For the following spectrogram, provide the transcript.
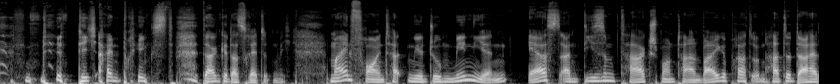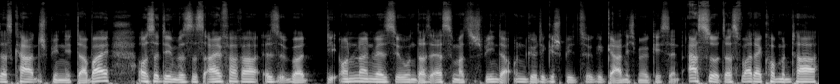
dich einbringst. Danke, das rettet mich. Mein Freund hat mir Dominion erst an diesem Tag spontan beigebracht und hatte daher das Kartenspiel nicht dabei. Außerdem ist es einfacher, es über die Online-Version das erste Mal zu spielen, da ungültige Spielzüge gar nicht möglich sind. Achso, das war der Kommentar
